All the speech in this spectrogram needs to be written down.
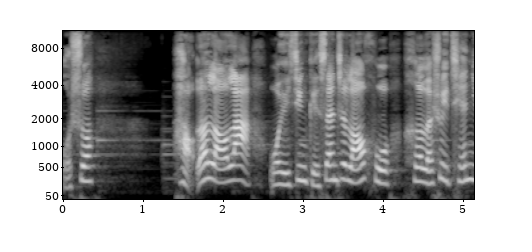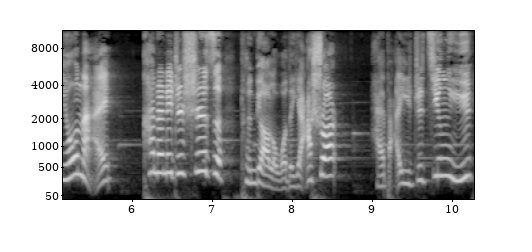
我说：“好了，劳拉，我已经给三只老虎喝了睡前牛奶。”看着那只狮子吞掉了我的牙刷，还把一只鲸鱼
